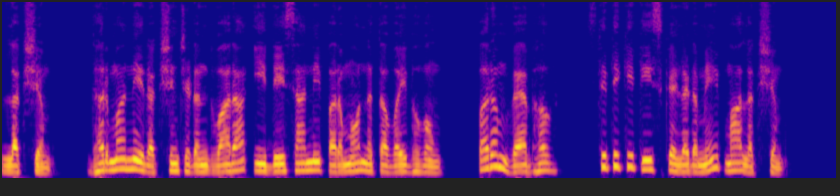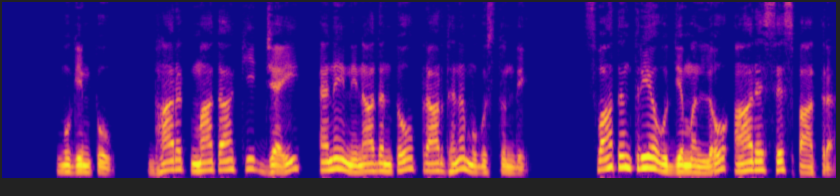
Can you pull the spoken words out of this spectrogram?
లక్ష్యం ధర్మాన్ని రక్షించడం ద్వారా ఈ దేశాన్ని పరమోన్నత వైభవం పరం వైభవ్ స్థితికి తీసుకెళ్ళడమే మా లక్ష్యం. ముగింపు భారత్ మాతా కీ జై అనే నినాదంతో ప్రార్థన ముగుస్తుంది. స్వాతంత్ర్య ఉద్యమంలో ఆర్ఎస్ఎస్ పాత్ర.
